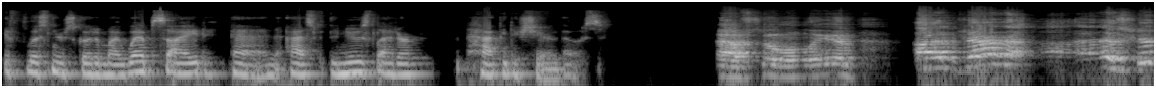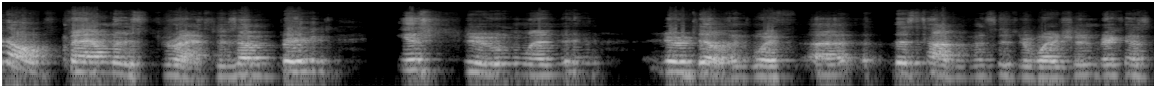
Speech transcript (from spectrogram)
if listeners go to my website and ask for the newsletter, I'm happy to share those. Absolutely. And uh, as you know, family stress is a big issue when you're dealing with uh, this type of a situation because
